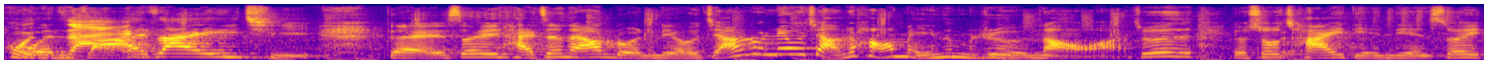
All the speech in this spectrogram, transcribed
混杂在一起。对，所以还真的要轮流讲，轮流讲就好像没那么热闹啊，就是有时候差一点点，所以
